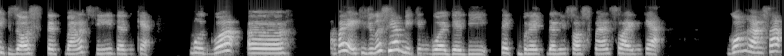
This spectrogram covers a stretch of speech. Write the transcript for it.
exhausted banget sih. Dan kayak, mood gue, eh apa ya, itu juga sih yang bikin gue jadi take break dari sosmed. Selain kayak, gue ngerasa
